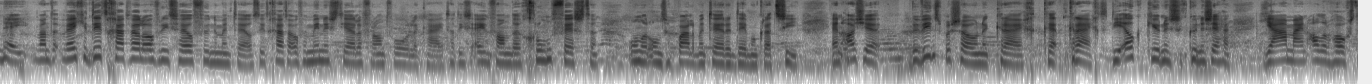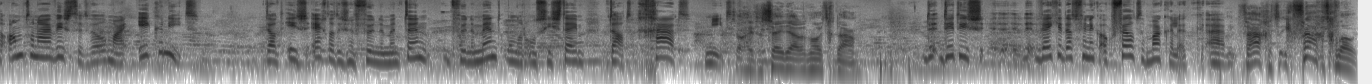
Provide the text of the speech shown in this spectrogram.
Nee, want weet je, dit gaat wel over iets heel fundamenteels. Dit gaat over ministeriële verantwoordelijkheid. Dat is een van de grondvesten onder onze parlementaire democratie. En als je bewindspersonen krijgt, die elke keer dus kunnen zeggen... ja, mijn allerhoogste ambtenaar wist het wel, maar ik niet. Dat is echt dat is een fundament, fundament onder ons systeem. Dat gaat niet. Zo heeft het CDA dat nooit gedaan. D- dit is, eh, weet je, dat vind ik ook veel te makkelijk. Ehm, Vraag het, ik vraag het gewoon.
